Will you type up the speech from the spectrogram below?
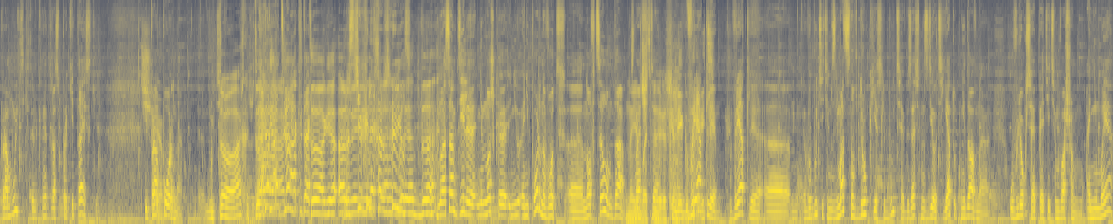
про мультики, только на этот раз про китайские. И про порно. Так, так, Так, так. так, я оживился, да. Ну, на самом деле, немножко не, не порно, вот, э, но в целом, да. Наебать Значит, э, решил. Кликбейт. Вряд ли, вряд ли э, вы будете этим заниматься, но вдруг, если будете, обязательно сделайте. Я тут недавно увлекся опять этим вашим аниме,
